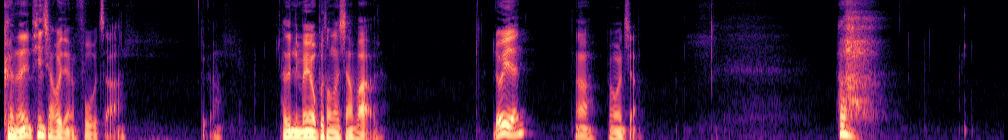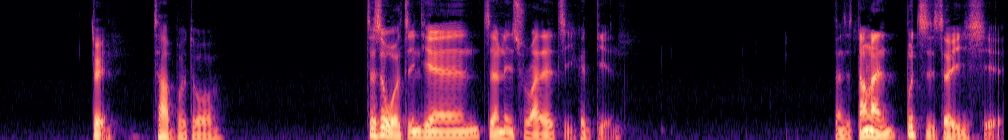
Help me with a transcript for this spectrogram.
可能听起来会有点复杂，对啊。还是你们有不同的想法？留言。啊，跟我讲。啊，对，差不多，这是我今天整理出来的几个点，但是当然不止这一些，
